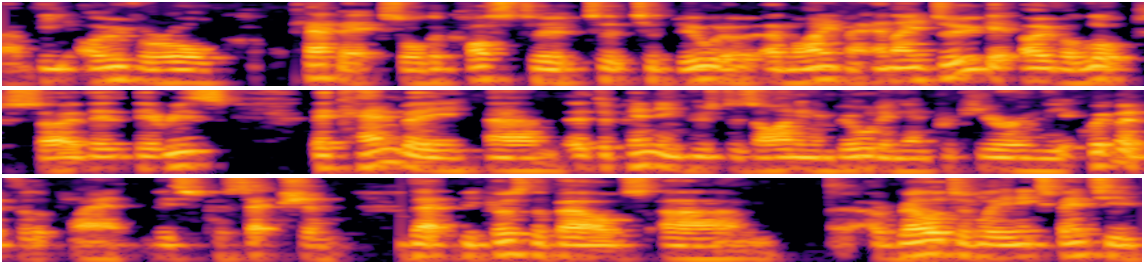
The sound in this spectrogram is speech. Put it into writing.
uh, the overall capex or the cost to to, to build a, a, mining plant, and they do get overlooked. So there, there is there can be, um, depending who's designing and building and procuring the equipment for the plant, this perception that because the valves um, relatively inexpensive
